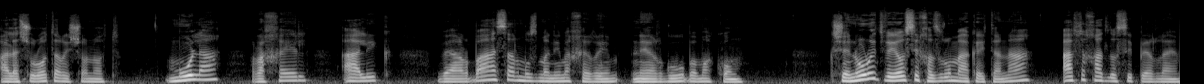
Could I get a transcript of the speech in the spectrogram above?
על השורות הראשונות. מולה, רחל, אליק ו-14 מוזמנים אחרים נהרגו במקום. כשנורית ויוסי חזרו מהקייטנה, אף אחד לא סיפר להם.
